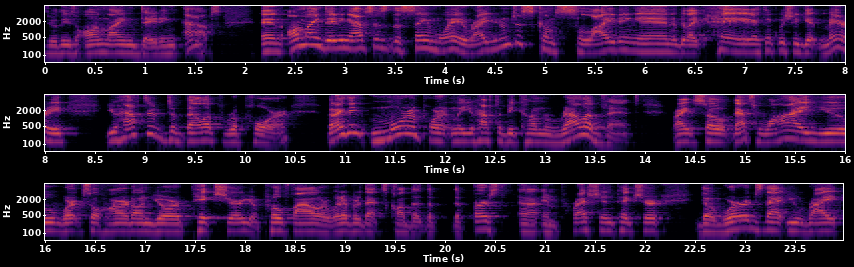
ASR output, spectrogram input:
through these online dating apps. And online dating apps is the same way right? You don't just come sliding in and be like hey i think we should get married you have to develop rapport but i think more importantly you have to become relevant right? So that's why you work so hard on your picture, your profile, or whatever that's called the, the, the first uh, impression picture, the words that you write,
